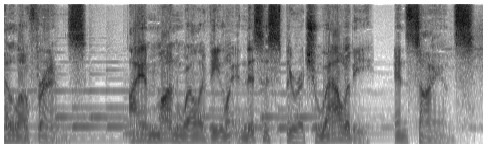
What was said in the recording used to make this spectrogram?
Hello friends. I am Manuel Avila and this is Spirituality and Science.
